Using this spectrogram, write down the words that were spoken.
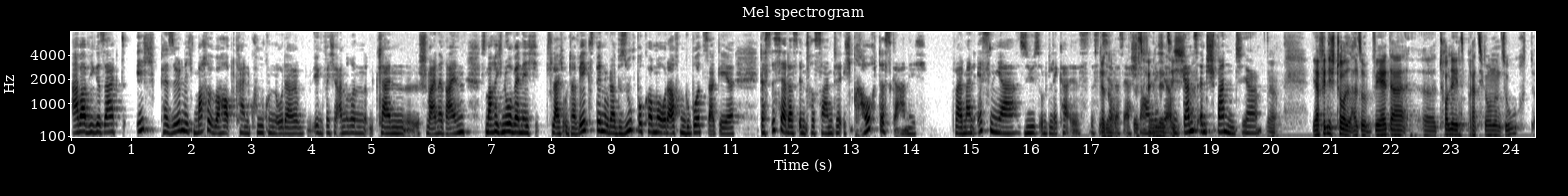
Aber wie gesagt, ich persönlich mache überhaupt keinen Kuchen oder irgendwelche anderen kleinen äh, Schweinereien. Das mache ich nur, wenn ich vielleicht unterwegs bin oder Besuch bekomme oder auf einen Geburtstag gehe. Das ist ja das Interessante. Ich brauche das gar nicht, weil mein Essen ja süß und lecker ist. Das genau, ist ja genau, das Erstaunliche. Das und ganz entspannt, ja. Ja. Ja, finde ich toll. Also wer da äh, tolle Inspirationen sucht, äh,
